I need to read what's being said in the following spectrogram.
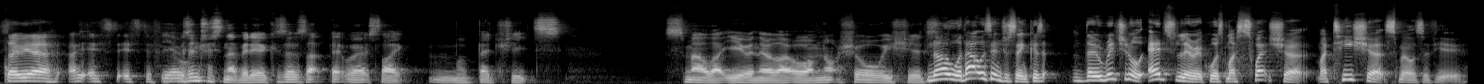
So yeah, it's it's difficult. Yeah, it was interesting that video because there was that bit where it's like my bed sheets smell like you, and they're like, "Oh, I'm not sure we should." No, well, that was interesting because the original Ed's lyric was my sweatshirt, my t-shirt smells of you.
